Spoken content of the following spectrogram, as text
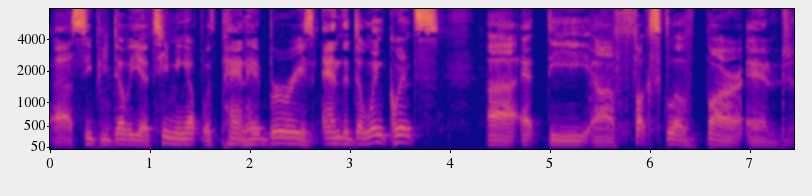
Uh, CPW teaming up with Panhead Breweries and the Delinquents uh, at the uh, Foxglove Bar and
